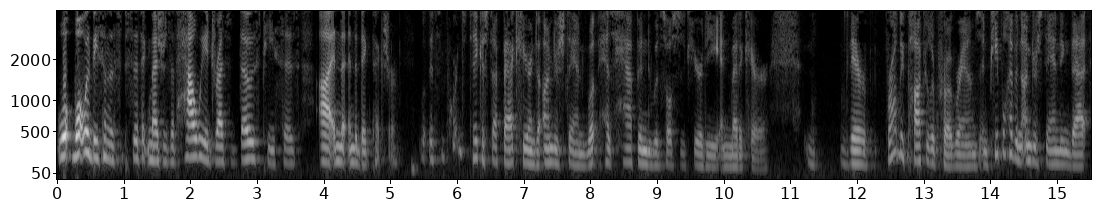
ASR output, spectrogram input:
what, what, would be some of the specific measures of how we address those pieces uh, in the in the big picture? Well, it's important to take a step back here and to understand what has happened with Social Security and Medicare. They're broadly popular programs, and people have an understanding that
